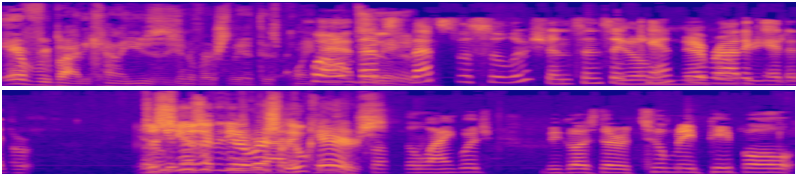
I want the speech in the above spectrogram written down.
everybody kind of uses universally at this point. Well, that's today. that's the solution since it It'll can't be never be eradicated. Just It'll use it universally, who cares? from The language, because there are too many people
